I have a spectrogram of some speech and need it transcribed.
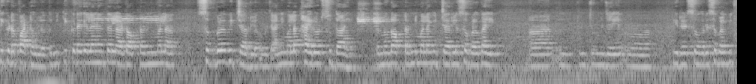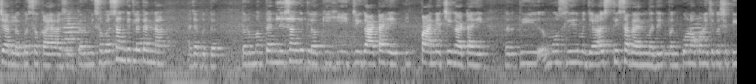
तिकडं पाठवलं. तर मी तिकडे गेल्यानंतरला डॉक्टरांनी मला सगळं विचारलं. म्हणजे आणि मला थायरॉईडसुद्धा आहे. तर मग डॉक्टरांनी मला विचारलं सगळं काही. तुमचे तुमचं म्हणजे पिरियड्स वगैरे सगळं विचारलं कसं काय असेल तर मी सगळं सांगितलं त्यांना माझ्याबद्दल तर मग त्यांनी सांगितलं की ही जी गाठ आहे ती पाण्याची गाठ आहे. तर ती मोस्टली म्हणजे असते सगळ्यांमध्ये पण कोणाकोणाची कशी ती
